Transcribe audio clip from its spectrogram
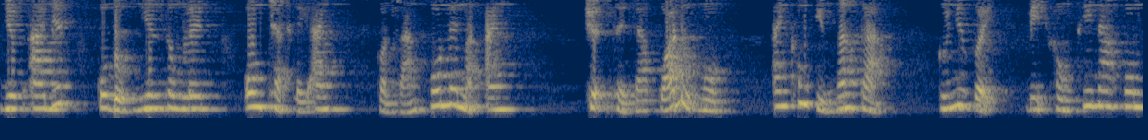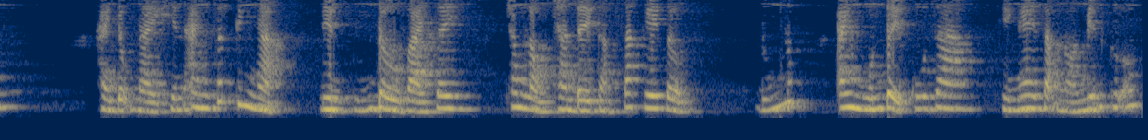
nhưng ai biết cô đột nhiên xông lên, ôm chặt lấy anh, còn dám hôn lên mặt anh. Chuyện xảy ra quá đột ngột, anh không kịp ngăn cản, cứ như vậy bị Hồng Thi Na hôn. Hành động này khiến anh rất kinh ngạc, liền cứng đầu vài giây, trong lòng tràn đầy cảm giác ghê tởm. Đúng lúc anh muốn đẩy cô ra thì nghe giọng nói miễn cưỡng.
